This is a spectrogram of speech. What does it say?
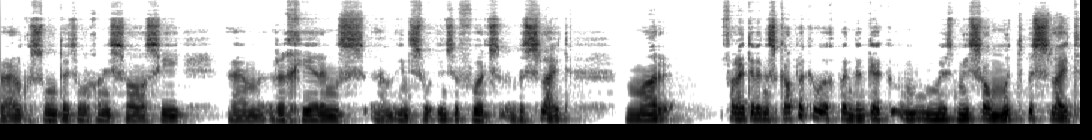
Wêreldgesondheidsorganisasie ehm um, regerings ehm um, en so ensovoorts besluit. Maar vanuit 'n wetenskaplike oogpunt dink ek mens mens sal moet besluit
